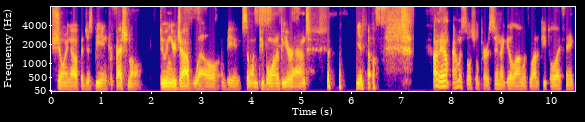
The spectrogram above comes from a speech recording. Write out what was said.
showing up and just being professional, doing your job well, and being someone people want to be around. you know, I mean, I'm, I'm a social person. I get along with a lot of people. I think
